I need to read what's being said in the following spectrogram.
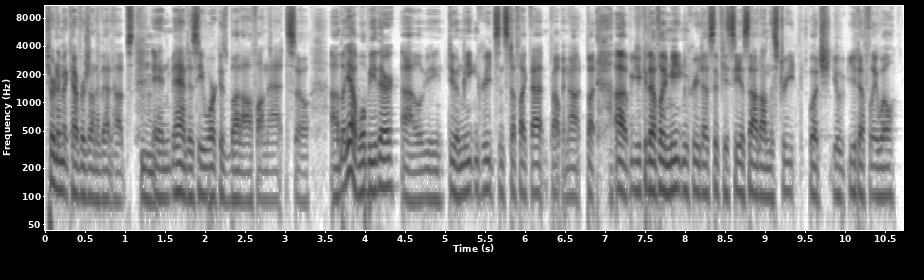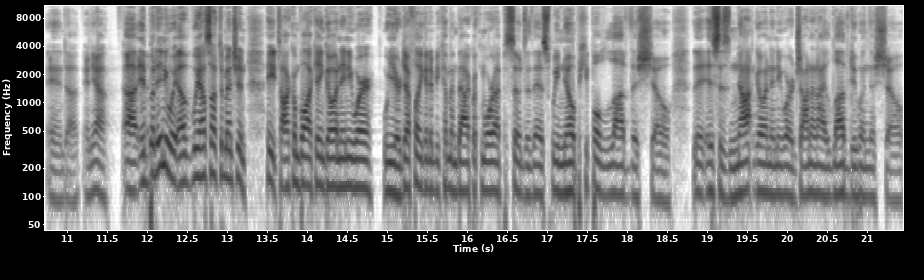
tournament coverage on Event Hubs, Mm-hmm. and man, does he work his butt off on that. So, uh, but yeah, we'll be there. Uh, we'll be doing meet and greets and stuff like that. Probably not, but uh, you could definitely meet and greet us if you see us out on the street, which you, you definitely will. And uh, and yeah, uh, but anyway, uh, we also have to mention, hey, Talk and Block ain't going anywhere. We are definitely going to be coming back with more episodes of this. We know people love this show. This is not going anywhere. John and I love doing this show.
